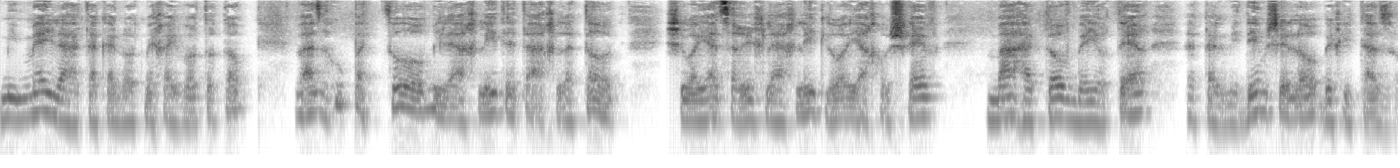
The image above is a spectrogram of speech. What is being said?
ממילא התקנות מחייבות אותו, ואז הוא פטור מלהחליט את ההחלטות שהוא היה צריך להחליט, לו היה חושב מה הטוב ביותר לתלמידים שלו בכיתה זו.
